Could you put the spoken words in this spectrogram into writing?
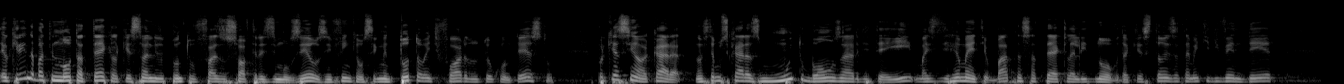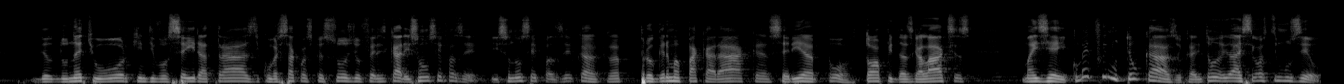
eu queria ainda bater numa outra tecla, a questão ali do quanto faz os softwares de museus, enfim, que é um segmento totalmente fora do teu contexto. Porque assim, ó, cara, nós temos caras muito bons na área de TI, mas realmente eu bato nessa tecla ali de novo, da questão exatamente de vender, do, do networking, de você ir atrás, de conversar com as pessoas, de oferecer. Cara, isso eu não sei fazer. Isso eu não sei fazer. Cara, programa pra caraca, seria, pô, top das galáxias. Mas e aí? Como é que foi no teu caso, cara? Então, ah, esse negócio de museu.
